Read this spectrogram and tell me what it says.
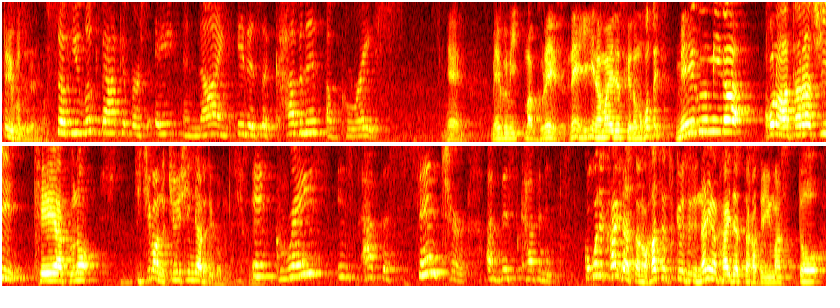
ということであります。So if you look back at verse 8 and 9, it is a covenant of grace. ね、恵み、まあ、グレイスね、いい名前ですけども、本当に恵みがこの新しい契約の一番の中心であるということですね。It, grace is at the center of this covenant. ここで書いてあったのは8節9節に何が書いてあったかと言いますと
